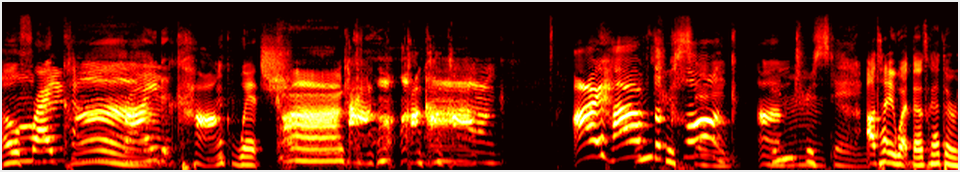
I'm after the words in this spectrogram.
Oh, fried my con. Fried conch, which conch, conch, conch, conch. I have the Interesting. conch. Um, Interesting. I'll tell you what; those guys are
